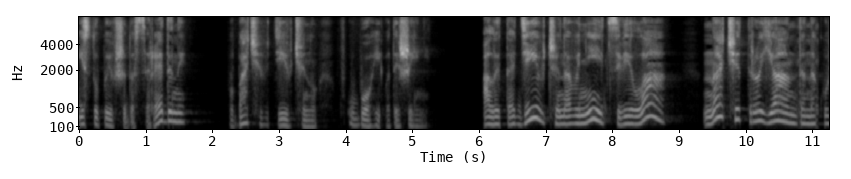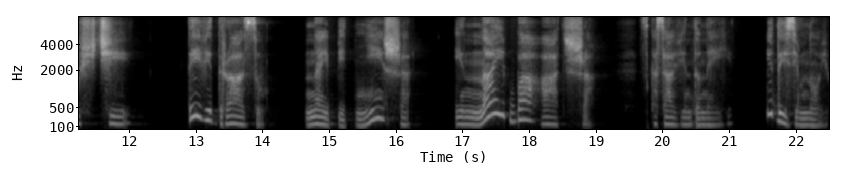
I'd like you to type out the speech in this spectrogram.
і, ступивши до середини, побачив дівчину в убогій одежині. Але та дівчина в ній цвіла, наче троянда на кущі. Ти відразу найбідніша і найбагатша, сказав він до неї. Іди зі мною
